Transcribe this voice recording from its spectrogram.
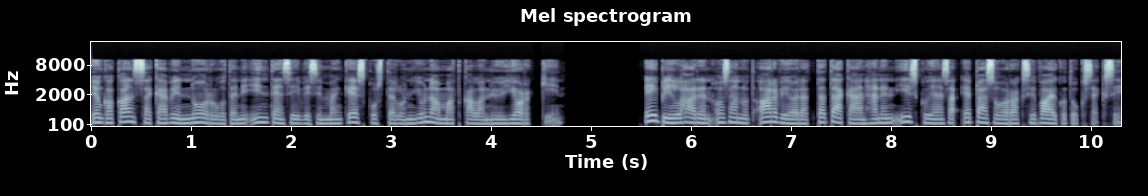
jonka kanssa kävin nuoruuteni intensiivisimmän keskustelun junamatkalla New Yorkiin. Ei Bin Laden osannut arvioida tätäkään hänen iskujensa epäsuoraksi vaikutukseksi.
